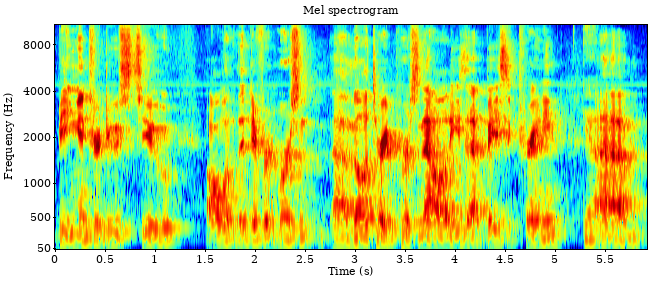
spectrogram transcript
being introduced to all of the different mercen- uh, military personalities at basic training. Yeah. Um,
